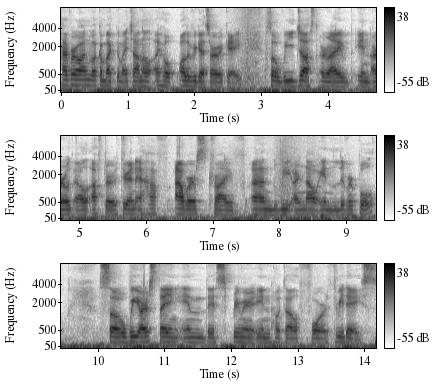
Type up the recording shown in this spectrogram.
Hi everyone, welcome back to my channel. I hope all of you guys are okay. So we just arrived in our hotel after three and a half hours drive and we are now in Liverpool. So we are staying in this Premier Inn hotel for three days.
